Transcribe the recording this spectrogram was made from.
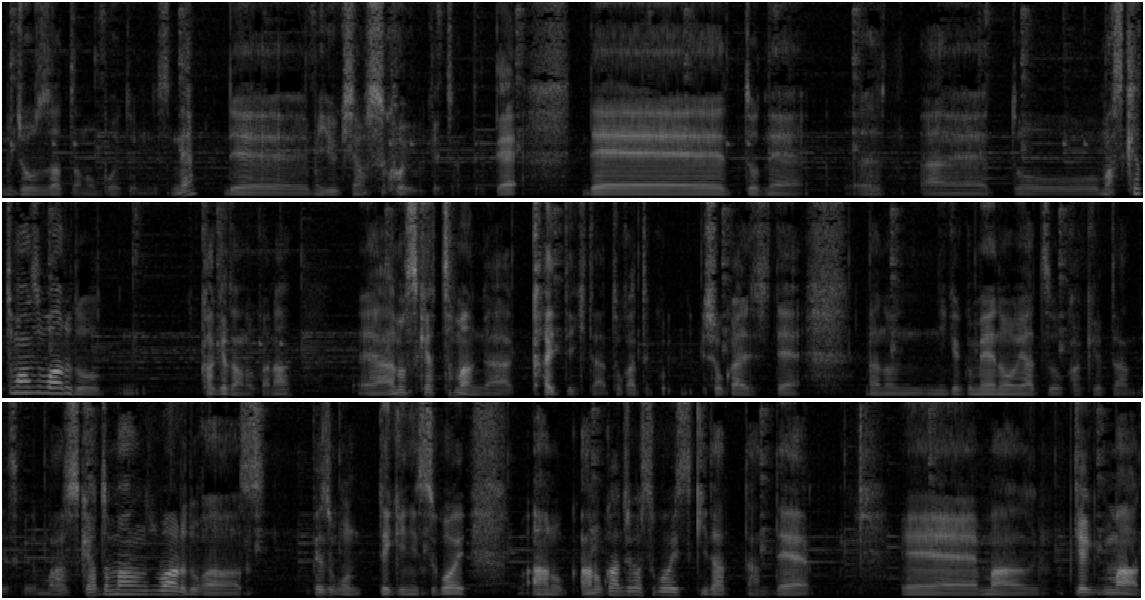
上手だったのを覚えてるんですね。でみゆきちゃんもすごい受けちゃってて。でえっとねえー、っと、まあ、スキャットマンズワールドかけたのかな、えー、あのスキャットマンが帰ってきたとかって紹介してあの2曲目のやつをかけたんですけど、まあ、スキャットマンズワールドがペソコン的にすごいあのあの感じがすごい好きだったんで、えー、まあけまあ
